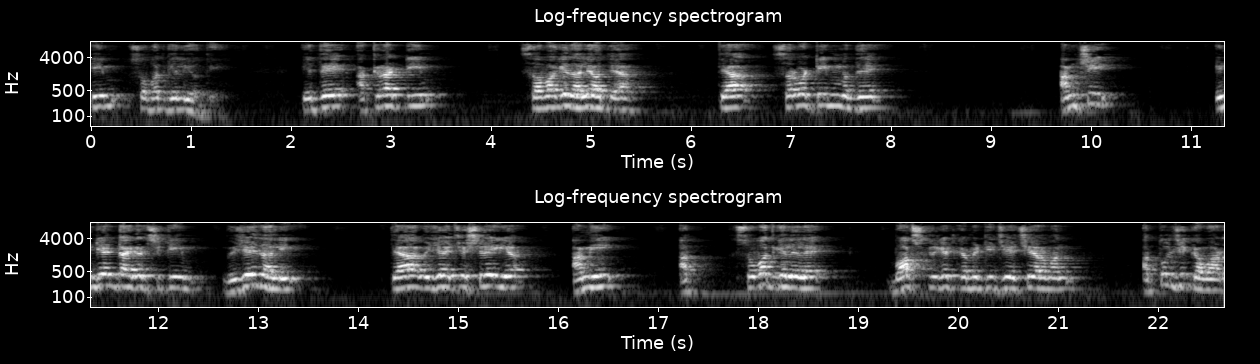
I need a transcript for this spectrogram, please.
टीम सोबत गेली होती. येथे अकरा टीम सहभागी झाल्या होत्या. त्या सर्व टीममध्ये आमची इंडियन टायगरची टीम विजयी झाली. त्या विजयाचे श्रेय आम्ही सोबत गेलेले बॉक्स क्रिकेट कमिटीचे chairman Atulji Kawad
